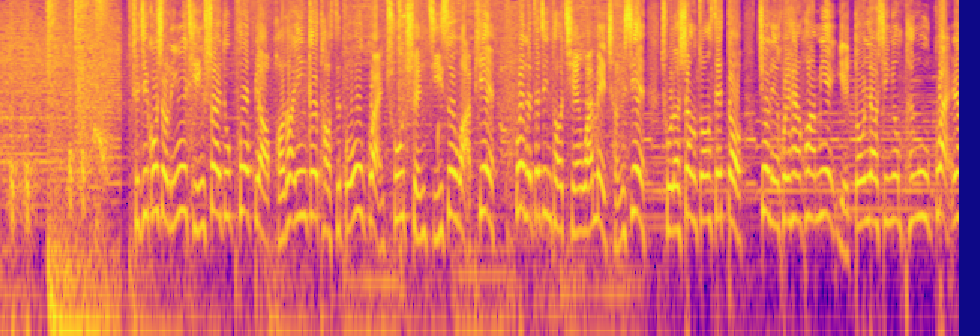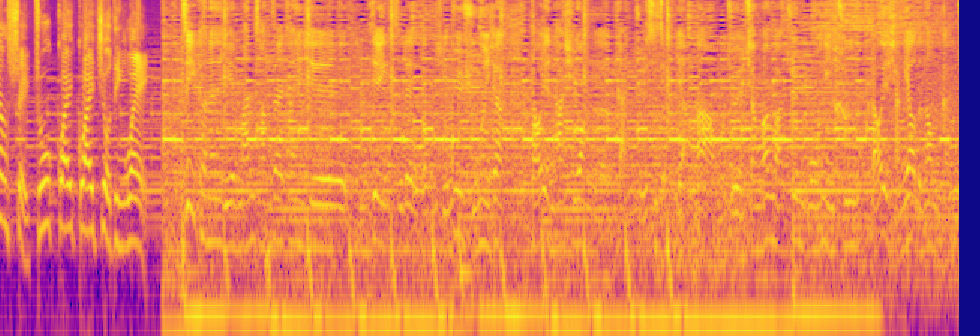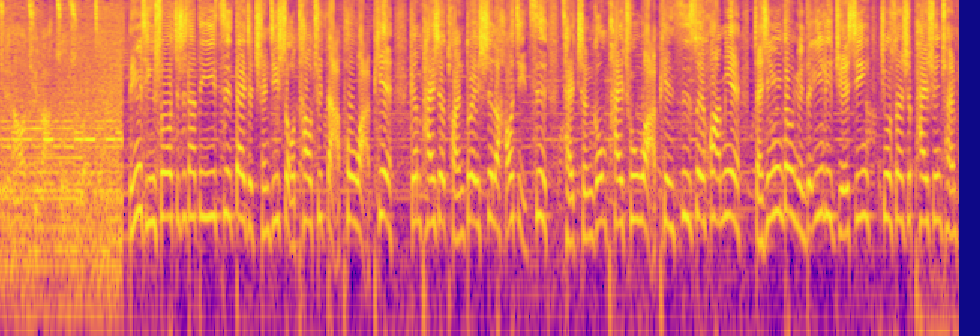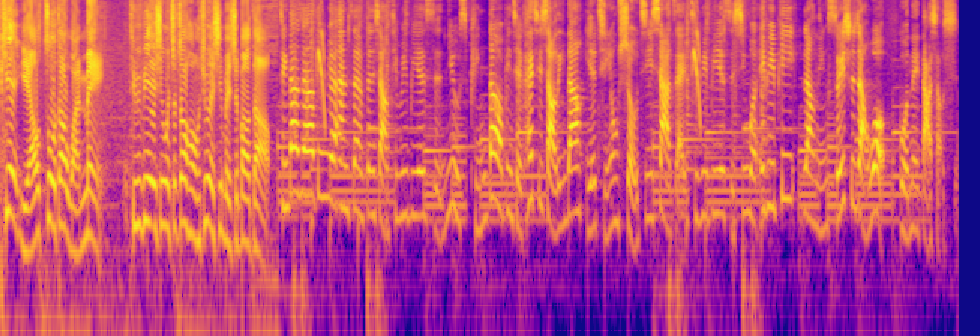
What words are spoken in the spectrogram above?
拳击国手林玉婷率度破表，跑到英歌陶瓷博物馆出拳击碎瓦片。为了在镜头前完美呈现，除了上妆 settle，就连挥汗画面也都要先用喷雾罐让水珠乖乖就定位。自己可能也蛮常在看一些电影之类的东西，去询问一下导演他希望的感觉是怎么样。那我觉得想办法去模拟出导演想要的那种感觉，然后去把它做出来。这样。林玉婷说：“这是她第一次戴着拳击手套去打破瓦片，跟拍摄团队试了好几次，才成功拍出瓦片撕碎画面，展现运动员的毅力决心。就算是拍宣传片，也要做到完美。” TVBS 新闻赵昭宏、新闻新美食报道，请大家订阅、按赞、分享 TVBS News 频道，并且开启小铃铛，也请用手机下载 TVBS 新闻 APP，让您随时掌握国内大小事。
